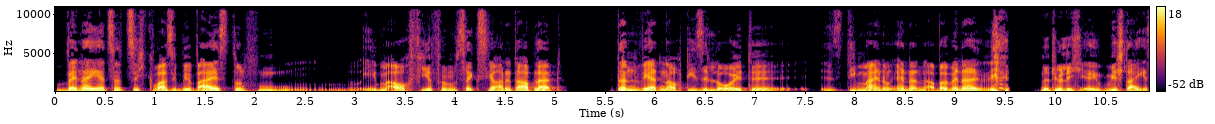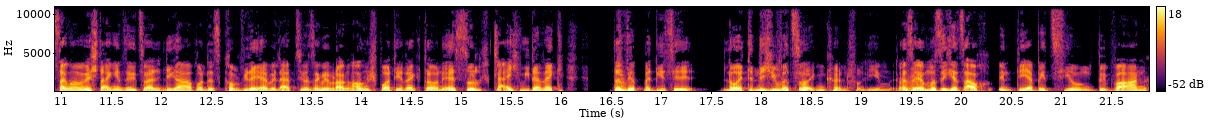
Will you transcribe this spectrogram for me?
wenn er jetzt sich quasi beweist und eben auch vier, fünf, sechs Jahre da bleibt, dann werden auch diese Leute äh, die Meinung ändern. Aber wenn er natürlich, äh, wir steigen, sagen wir mal, wir steigen jetzt in die zweite Liga ab und es kommt wieder RB Leipzig und sagt, wir brauchen auch einen Sportdirektor und er ist so gleich wieder weg, dann wird man diese Leute nicht überzeugen können von ihm. Also er muss sich jetzt auch in der Beziehung bewahren,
